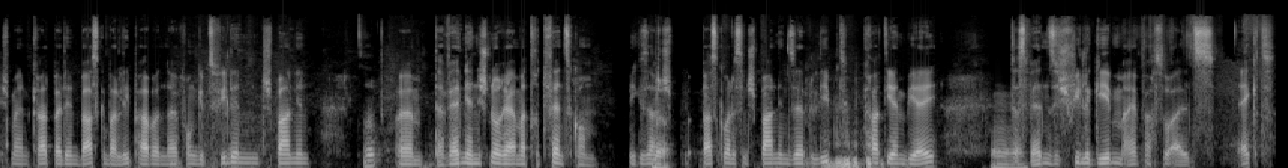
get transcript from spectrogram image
ich meine, gerade bei den Basketball-Liebhabern, davon gibt's viele in Spanien. Hm. Ähm, da werden ja nicht nur Real Madrid-Fans kommen. Wie gesagt, Ja. Basketball ist in Spanien sehr beliebt, gerade die NBA. Mhm. Das werden sich viele geben, einfach so als Act.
